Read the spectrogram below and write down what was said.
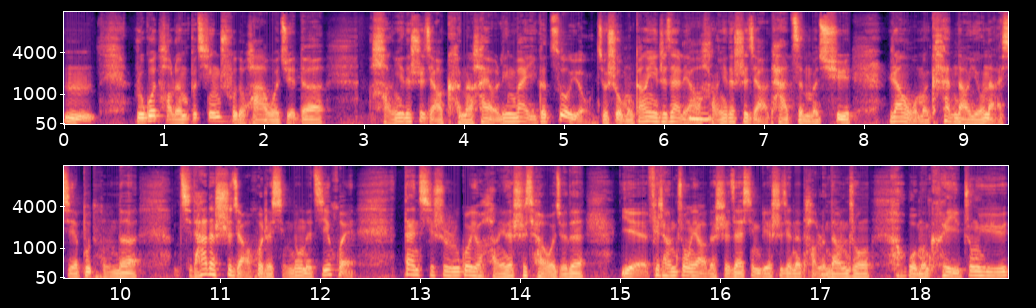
嗯，如果讨论不清楚的话，我觉得行业的视角可能还有另外一个作用，就是我们刚一直在聊行业的视角，它怎么去让我们看到有哪些不同的其他的视角或者行动的机会。但其实如果有行业的视角，我觉得也非常重要的是，在性别事件的讨论当中，我们可以终于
